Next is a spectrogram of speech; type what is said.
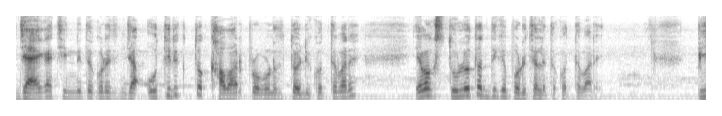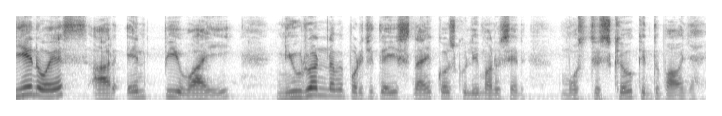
জায়গা চিহ্নিত করেছেন যা অতিরিক্ত খাবার প্রবণতা তৈরি করতে পারে এবং স্থূলতার দিকে পরিচালিত করতে পারে। পিএনওএস আর এনপিওয়াই নিউরন নামে পরিচিত এই স্নায়ু কোষগুলি মানুষের মস্তিষ্কেও কিন্তু পাওয়া যায়।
